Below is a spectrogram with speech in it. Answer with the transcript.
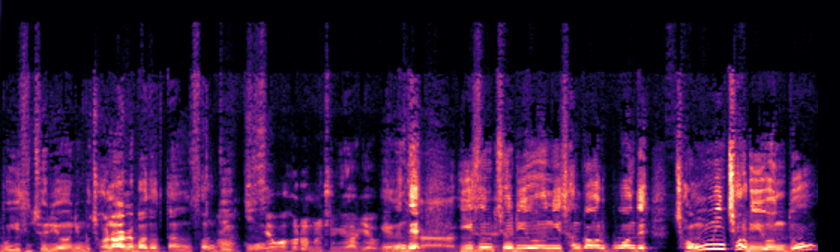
뭐 이순철 의원이 뭐 전화를 받았다는 설도 아, 있고. 기세와 흐름을 중요하게 예, 여기는 근데 두산. 네. 이순철 의원이 3강으로 뽑았는데 정민철 의원도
